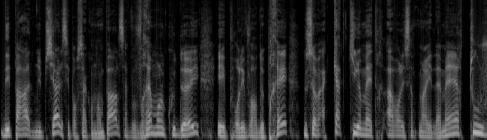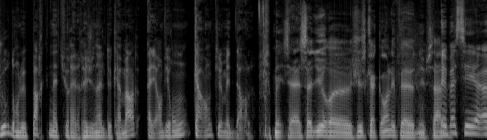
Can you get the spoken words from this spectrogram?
des parades nuptiales, c'est pour ça qu'on en parle, ça vaut vraiment le coup d'œil. Et pour les voir de près, nous sommes à 4 km avant les Saintes-Maries de la Mer, toujours dans le parc naturel régional de Camargue, allez, environ 40 km d'Arles. Mais ça, dure euh, jusqu'à quand les périodes nuptiales? Eh ben c'est euh,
